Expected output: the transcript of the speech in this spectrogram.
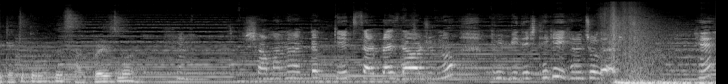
এটা কি তোমাদের সারপ্রাইজ নয়? সামান্য একটা কেক সারপ্রাইজ দেওয়ার জন্য তুমি বিদেশ থেকে এখানে চলে আসছো হ্যাঁ?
